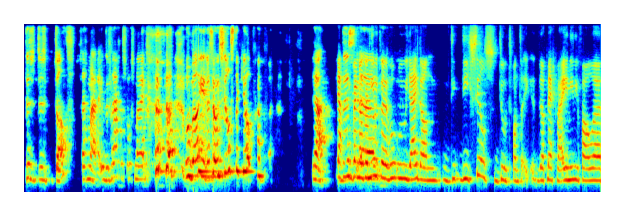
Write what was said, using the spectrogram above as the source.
Dus, dus dat, zeg maar. De vraag is volgens mij, hoe bouw je er zo'n salesstukje op? Ja, ja dus, ik ben ook benieuwd uh, hoe, hoe, jij dan die, die sales doet. Want dat merken wij in ieder geval uh,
